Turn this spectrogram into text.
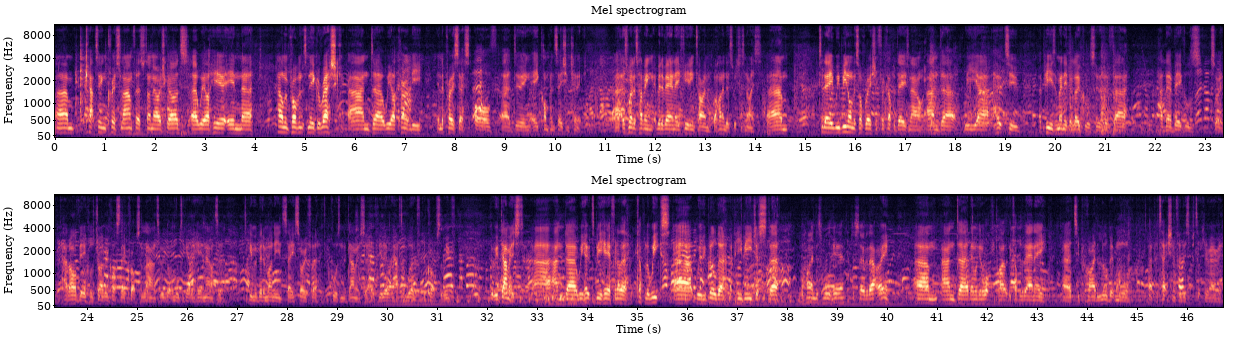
Um, Captain Chris Lamb, 1st Battalion Irish Guards. Uh, we are here in uh, Helmand Province near Gereshk and uh, we are currently in the process of uh, doing a compensation clinic, uh, as well as having a bit of ANA feeding time behind us, which is nice. Um, today, we've been on this operation for a couple of days now, and uh, we hope to appease many of the locals who have had their vehicles, sorry, had our vehicles driving across their crops and land. So we've got them all together here now to, to give them a bit of money and say sorry for, for causing the damage. So hopefully they won't have to work for the crops that we've that we've damaged. Uh, and uh, we hope to be here for another couple of weeks. Uh, we build a, a PB just uh, behind this wall here, just over that way. Um, and uh, then we're going to occupy it with a couple of ANA uh, to provide a little bit more protection for this particular area.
